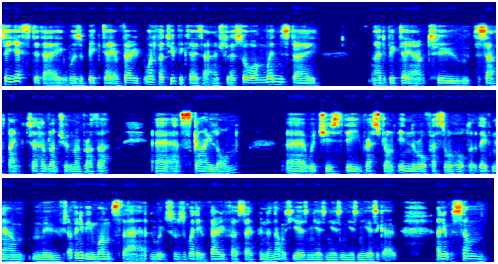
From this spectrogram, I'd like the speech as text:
So yesterday was a big day. A very well, I've had two big days out actually. I saw on Wednesday. I had a big day out to the South Bank to have lunch with my brother uh, at Skylon, uh, which is the restaurant in the Royal Festival Hall that they've now moved. I've only been once there, which was when it very first opened, and that was years and years and years and years and years ago. And it was some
